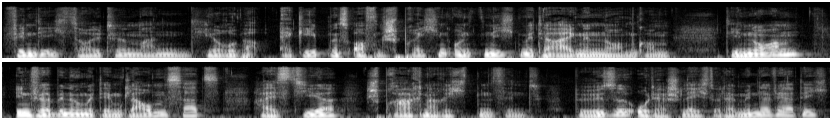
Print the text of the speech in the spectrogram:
finde ich, sollte man hierüber ergebnisoffen sprechen und nicht mit der eigenen Norm kommen. Die Norm in Verbindung mit dem Glaubenssatz heißt hier, Sprachnachrichten sind böse oder schlecht oder minderwertig.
